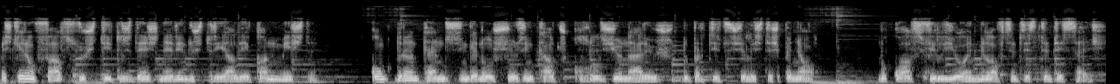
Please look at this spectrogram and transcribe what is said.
mas que eram falsos os títulos de engenheiro industrial e economista, com que durante anos enganou os seus incautos correligionários do Partido Socialista Espanhol, no qual se filiou em 1976.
